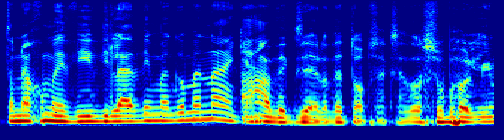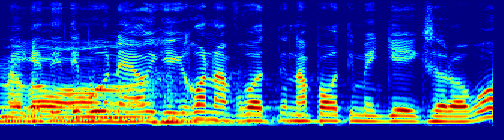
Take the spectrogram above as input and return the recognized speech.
Τον έχουμε δει δηλαδή με γκομενάκια. Α, δεν ξέρω, δεν το 'ψαξα τόσο πολύ. Ναι, να γιατί δω. τύπου, ναι, όχι, εγώ να, βγω, να πω ότι είμαι γκέι, ξέρω εγώ.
